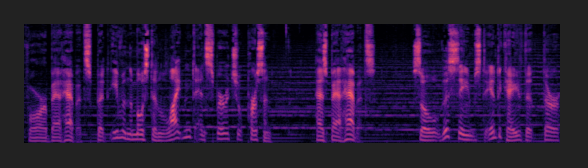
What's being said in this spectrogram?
for bad habits, but even the most enlightened and spiritual person has bad habits. So this seems to indicate that there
